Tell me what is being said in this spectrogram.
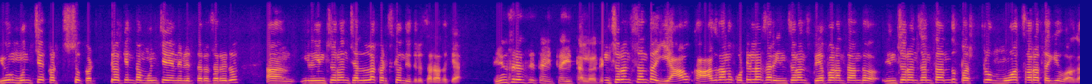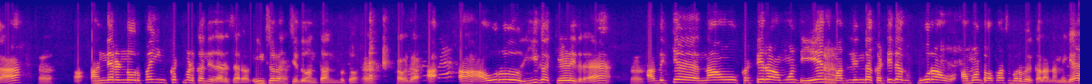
ಇವ್ರು ಮುಂಚೆ ಕಟ್ಸು ಕಟ್ಟೋಕ್ಕಿಂತ ಮುಂಚೆ ಏನ್ ಹೇಳ್ತಾರೆ ಸರ್ ಇದು? ಇನ್ಶೂರೆನ್ಸ್ ಎಲ್ಲಾ ಕಟ್ಸ್ಕೊಂಡಿದ್ರು ಸರ್ ಅದಕ್ಕೆ. ಇನ್ಶೂರೆನ್ಸ್ ಅದೇ? ಇನ್ಶೂರೆನ್ಸ್ ಅಂತ ಯಾವ ಕಾಗದಾನು ಕೊಟ್ಟಿಲ್ಲ ಸರ್. ಇನ್ಶೂರೆನ್ಸ್ ಪೇಪರ್ ಅಂತ ಅಂದು ಇನ್ಶೂರೆನ್ಸ್ ಅಂತ ಅಂದು ಫಸ್ಟ್ ಮೂವತ್ ಸಾವಿರ ತೆಗಿಯುವಾಗ ಹನ್ನೆರಡ್ ನೂರು ರೂಪಾಯಿ ಹಿಂಗ್ ಕಟ್ ಮಾಡ್ಕೊಂಡಿದ್ದಾರೆ ಸರ್ ಇನ್ಶೂರೆನ್ಸ್ ಇದು ಅಂತ ಅಂದ್ಬಿಟ್ಟು. ಹೌದಾ? ಅವರು ಈಗ ಕೇಳಿದ್ರೆ. ಅದಕ್ಕೆ ನಾವು ಕಟ್ಟಿರೋ ಅಮೌಂಟ್ ಏನ್ ಮೊದ್ಲಿಂದ ಕಟ್ಟಿದೆ ಅದು ಪೂರಾ ಅಮೌಂಟ್ ವಾಪಸ್ ಬರ್ಬೇಕಲ್ಲ ನಮಗೆ?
